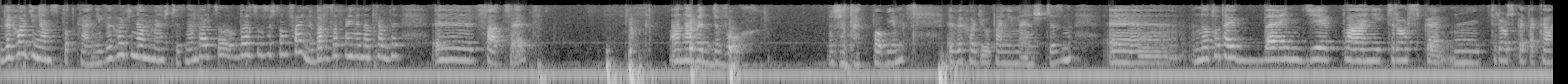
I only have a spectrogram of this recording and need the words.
wychodzi nam spotkanie, wychodzi nam mężczyzna, bardzo, bardzo zresztą fajny, bardzo fajny naprawdę e, facet, a nawet dwóch, że tak powiem, wychodził pani mężczyzn. No tutaj będzie pani troszkę, mm, troszkę taka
